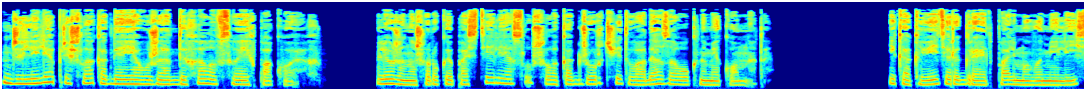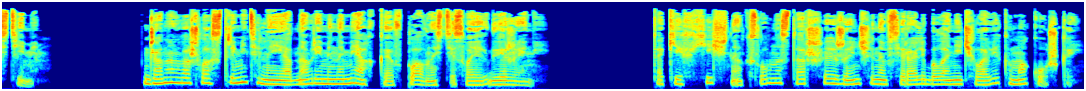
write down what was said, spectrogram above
Джалиля пришла, когда я уже отдыхала в своих покоях. Лежа на широкой постели, я слушала, как журчит вода за окнами комнаты. И как ветер играет пальмовыми листьями. Джанан вошла стремительно и одновременно мягкая в плавности своих движений. Таких хищных, словно старшая женщина в Сирале была не человеком, а кошкой.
